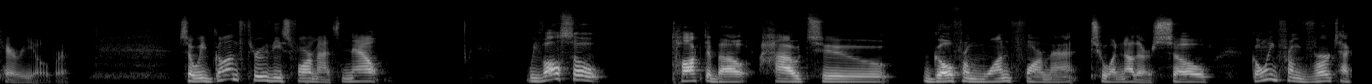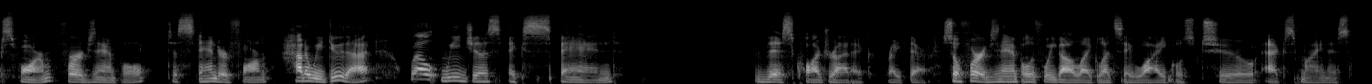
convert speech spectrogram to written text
carryover. So we've gone through these formats. Now, we've also talked about how to go from one format to another. So Going from vertex form, for example, to standard form, how do we do that? Well, we just expand this quadratic right there. So for example, if we got like, let's say y equals 2x minus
